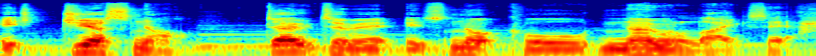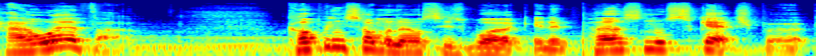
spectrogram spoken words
It's just not. Don't do it. It's not cool. No one likes it. However, copying someone else's work in a personal sketchbook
